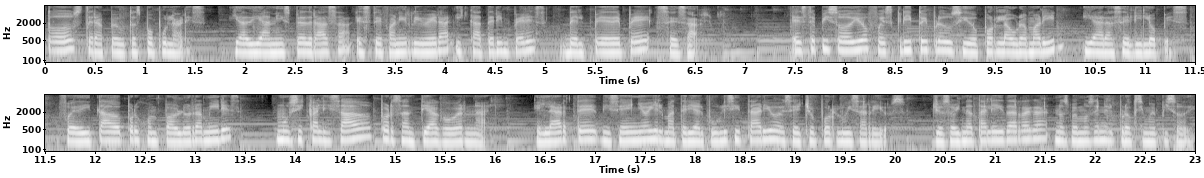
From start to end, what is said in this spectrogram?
todos terapeutas populares, y a Dianis Pedraza, Stephanie Rivera y Catherine Pérez del PDP César. Este episodio fue escrito y producido por Laura Marín y Araceli López. Fue editado por Juan Pablo Ramírez, musicalizado por Santiago Bernal. El arte, diseño y el material publicitario es hecho por Luisa Ríos. Yo soy Natalia Hidárraga, nos vemos en el próximo episodio.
